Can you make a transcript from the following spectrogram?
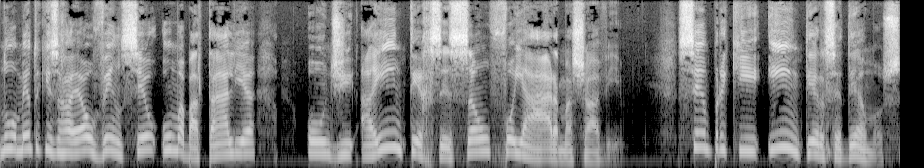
no momento que Israel venceu uma batalha onde a intercessão foi a arma-chave. Sempre que intercedemos,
